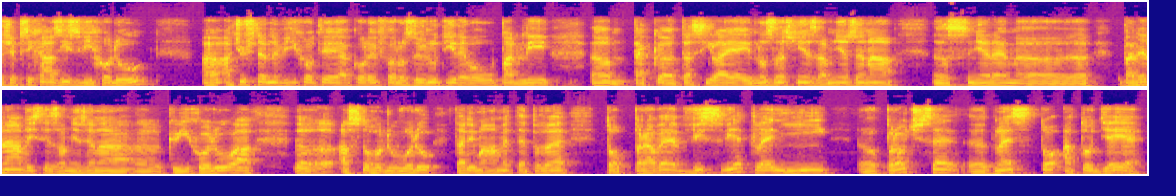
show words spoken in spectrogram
že přichází z východu, ať už ten východ je jakoliv rozvinutý nebo upadlý, tak ta síla je jednoznačně zaměřená směrem, ta nenávist je zaměřená k východu a, a z toho důvodu tady máme teprve to pravé vysvětlení, proč se dnes to a to děje.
